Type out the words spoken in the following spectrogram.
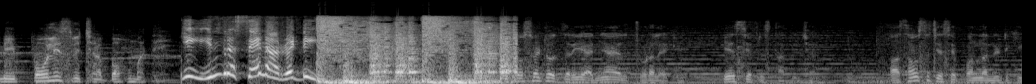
మీ పోలీసులు ఇచ్చిన బహుమతి. ఈ ఇంద్రసేన రెడ్డి. సొసైటీలో జరిగే అన్యాయాలు చూడలేకే. ఏసీఎఫ్ని స్థాపించాను. ఆ సంస్థ చేసే పనులన్నిటికీ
